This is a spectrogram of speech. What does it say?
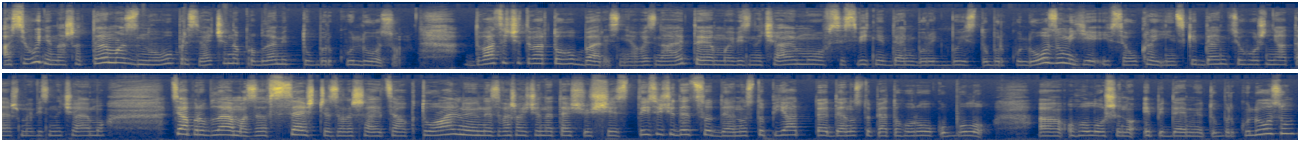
А сьогодні наша тема знову присвячена проблемі туберкульозу. 24 березня, ви знаєте, ми відзначаємо Всесвітній день боротьби з туберкульозом. Є і всеукраїнський день цього ж дня теж ми відзначаємо. Ця проблема за все ще залишається актуальною, незважаючи на те, що ще з 1995 95 року було е, оголошено епідемію туберкульозу.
